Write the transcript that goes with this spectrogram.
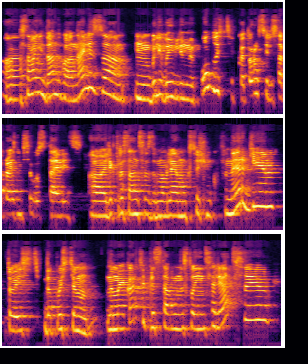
на основании данного анализа были выявлены области, в которых целесообразнее всего ставить а, электростанции возобновляемых источников энергии. То есть, допустим, на моей карте представлены слои инсоляции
